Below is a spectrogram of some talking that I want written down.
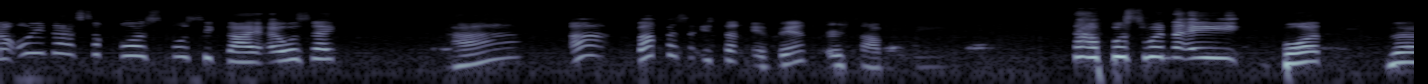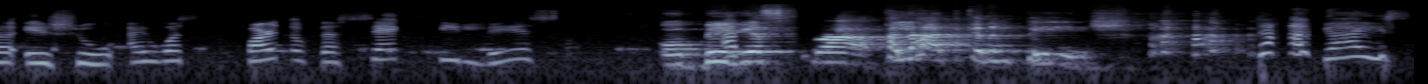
na, uy, nasa Cosmo si Kai, I was like, ha? Ah, baka sa isang event or something. Tapos when I bought the issue, I was part of the sexy list. O biggest pa, kalahati ka ng page. Tsaka guys,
